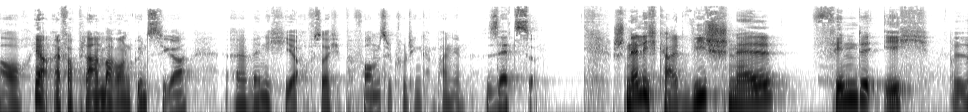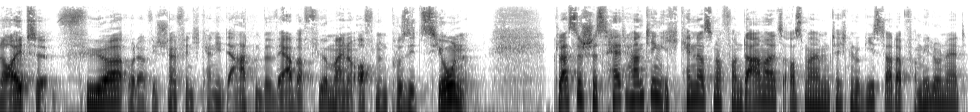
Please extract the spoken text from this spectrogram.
auch ja einfach planbarer und günstiger, äh, wenn ich hier auf solche Performance Recruiting Kampagnen setze. Schnelligkeit. Wie schnell finde ich Leute für oder wie schnell finde ich Kandidaten, Bewerber für meine offenen Positionen? Klassisches Headhunting, ich kenne das noch von damals aus meinem Technologie-Startup Familonet.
